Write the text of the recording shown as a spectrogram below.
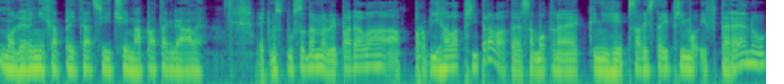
moderních aplikací či map a tak dále. Jakým způsobem vypadala a probíhala příprava té samotné knihy? Psali jste ji přímo i v terénu,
